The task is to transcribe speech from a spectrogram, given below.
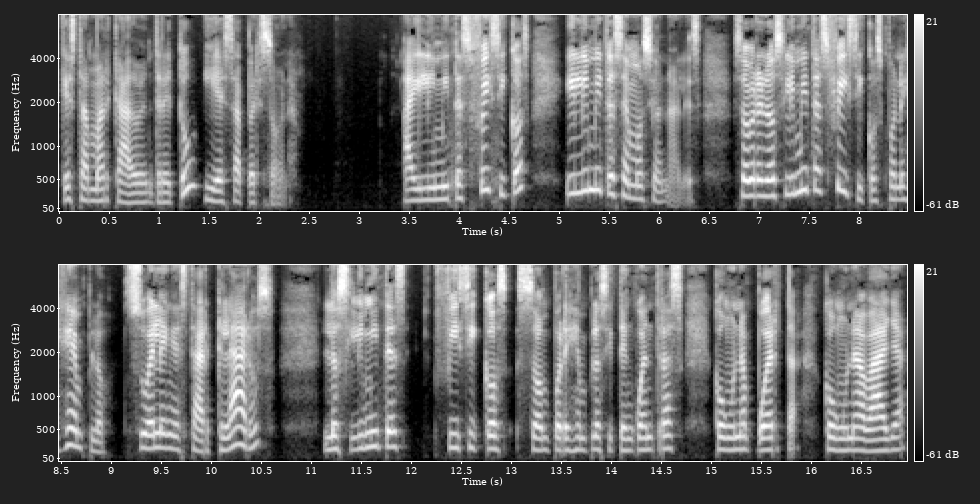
que está marcado entre tú y esa persona. Hay límites físicos y límites emocionales. Sobre los límites físicos, por ejemplo, suelen estar claros. Los límites físicos son, por ejemplo, si te encuentras con una puerta, con una valla,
